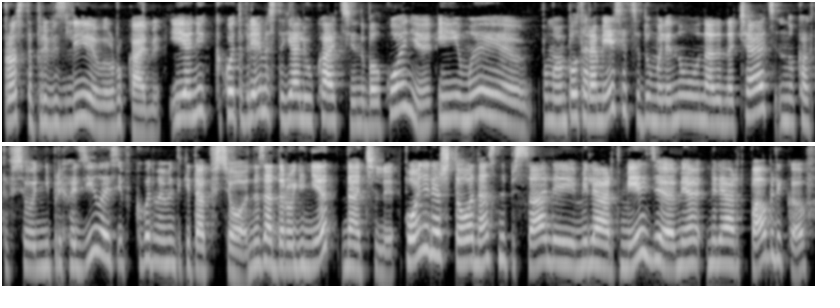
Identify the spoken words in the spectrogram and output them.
просто привезли руками. И они какое-то время стояли у Кати на балконе, и мы, по-моему, полтора месяца думали, ну, надо начать, но как-то все не приходилось, и в какой-то момент такие, так, все, назад дороги нет, начали. Поняли, что нас написали миллиард медиа, миллиард пабликов,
